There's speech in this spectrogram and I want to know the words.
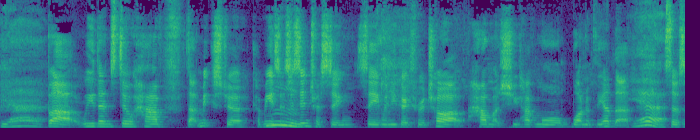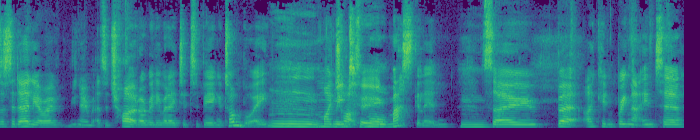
Yeah. But we then still have that mixture coming in. So it's Hmm. just interesting seeing when you go through a chart how much you have more one of the other. Yeah. So as I said earlier, I you know as a child I really related to being a tomboy. My Mm, me chart's too. Mm. more masculine. So, but I can bring that into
